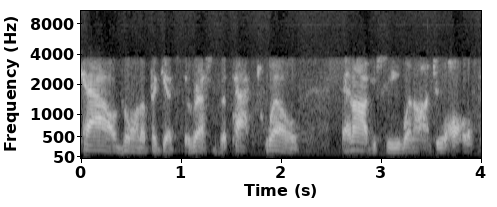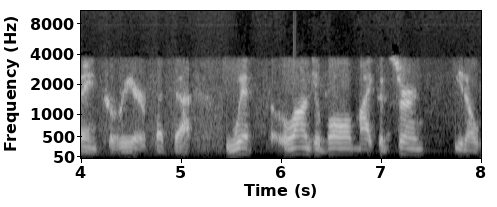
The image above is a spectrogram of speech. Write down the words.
Cal going up against the rest of the Pac-12, and obviously he went on to a Hall of Fame career. But uh, with Lonzo Ball, my concern, you know,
